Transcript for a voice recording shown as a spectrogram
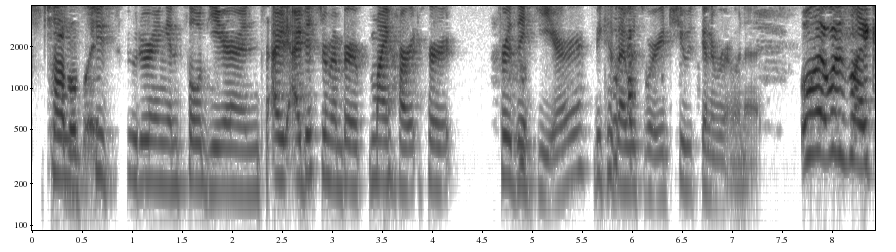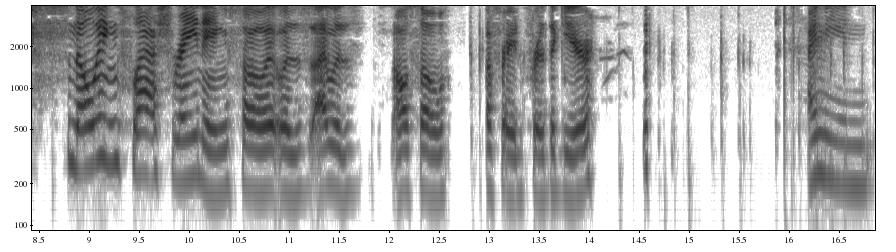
She's, Probably. She's scootering in full gear, and I I just remember my heart hurt for the gear because I was worried she was gonna ruin it. Well, it was like snowing slash raining, so it was. I was also afraid for the gear. I mean,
